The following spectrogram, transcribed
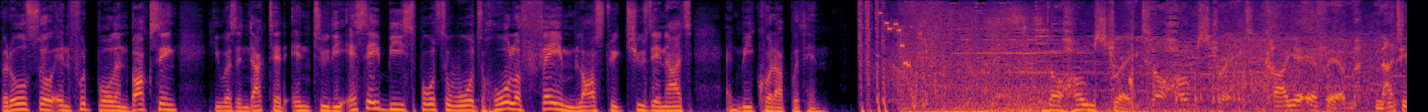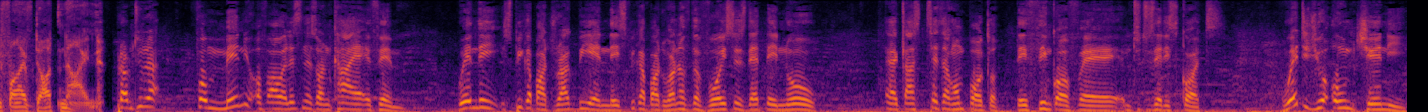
but also in football and boxing. He was inducted into the SAB Sports Awards Hall of Fame last week, Tuesday night, and we caught up with him. The Home Straight. The Home Straight. Kaya FM 95.9. Pramtura, for many of our listeners on Kaya FM, when they speak about rugby and they speak about one of the voices that they know, uh, they think of uh, Scott. Where did your own journey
